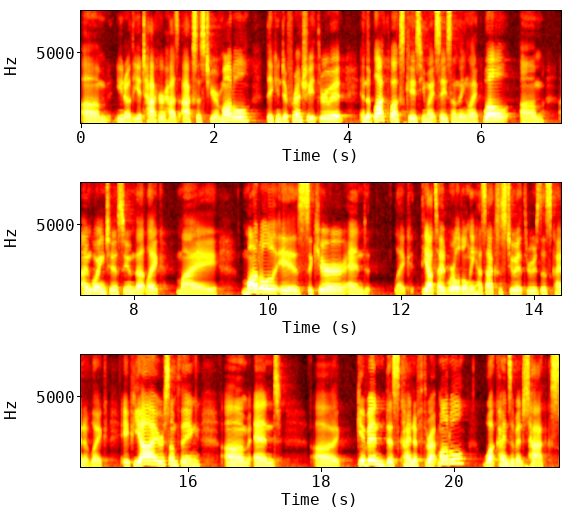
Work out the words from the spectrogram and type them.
um, you know, the attacker has access to your model, they can differentiate through it. In the black box case, you might say something like, well, um, I'm going to assume that like my model is secure and like the outside world only has access to it through this kind of like API or something. Um, and uh, given this kind of threat model, what kinds of attacks,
